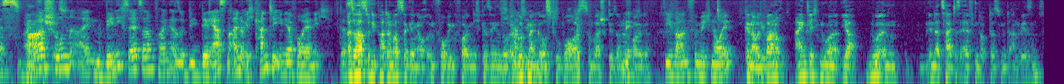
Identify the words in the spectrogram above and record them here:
es war schon ein wenig seltsam, vor allem also die, den ersten Eindruck, ich kannte ihn ja vorher nicht. Das also hast du die Paternoster Gang auch in vorigen Folgen nicht gesehen? So A Good Man Goes to Wars zum Beispiel, so eine nee, Folge. Die waren für mich neu. Genau, die waren auch eigentlich nur, ja, nur im, in der Zeit des Elfendoktors mit anwesend.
